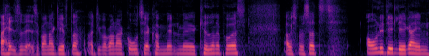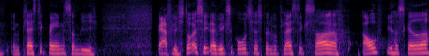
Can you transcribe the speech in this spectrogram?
der halsede vi altså godt nok efter, og de var godt nok gode til at komme mellem med kæderne på os. Og hvis man så t- oven i det lægger en, en plastikbane, som vi i hvert fald historisk set er vi ikke så gode til at spille på plastik, så og vi har skader.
